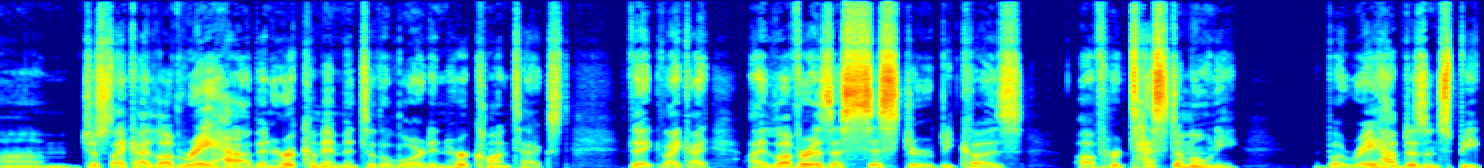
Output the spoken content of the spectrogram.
um, just like I love Rahab and her commitment to the Lord in her context. That like I, I love her as a sister because of her testimony. But Rahab doesn't speak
